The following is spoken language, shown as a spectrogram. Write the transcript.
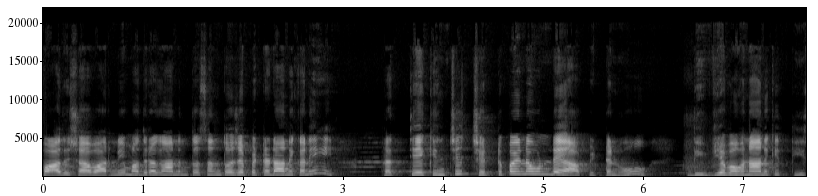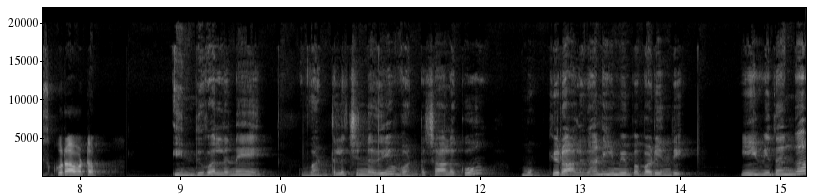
ఫాదుషా వారిని మధురగానంతో సంతోషపెట్టడానికని ప్రత్యేకించి చెట్టుపైన ఉండే ఆ పిట్టను దివ్య భవనానికి తీసుకురావటం. ఇందువల్లనే వంటల చిన్నది వంటశాలకు ముఖ్యురాలుగా నియమింపబడింది. ఈ విధంగా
